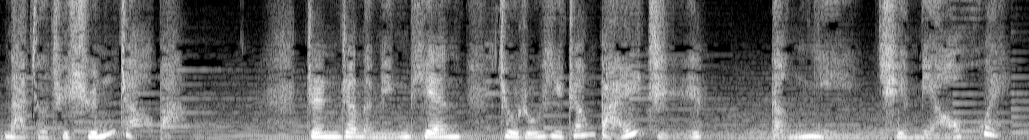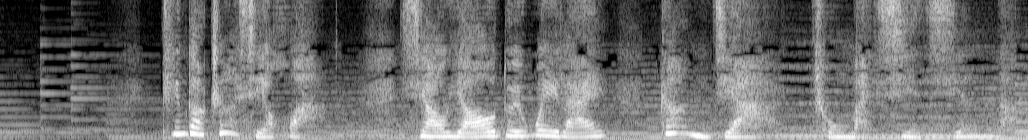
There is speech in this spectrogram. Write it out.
那就去寻找吧。真正的明天就如一张白纸，等你去描绘。”听到这些话，小瑶对未来更加充满信心了。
